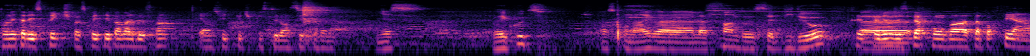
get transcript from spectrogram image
ton état d'esprit, que tu fasses péter pas mal de freins et ensuite que tu puisses te lancer sur un. Yes. Bah écoute, je pense qu'on arrive à la fin de cette vidéo. Très très bien, Euh, j'espère qu'on va t'apporter un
